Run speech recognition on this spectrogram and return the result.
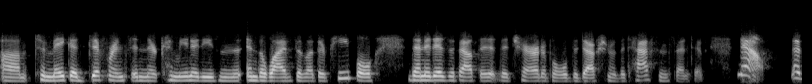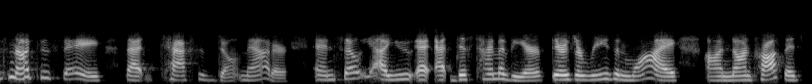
um, to make a difference in their communities and in the lives of other people than it is about the, the charitable deduction or the tax incentive. Now, that's not to say that taxes don't matter. And so, yeah, you at, at this time of year, there's a reason why uh, nonprofits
